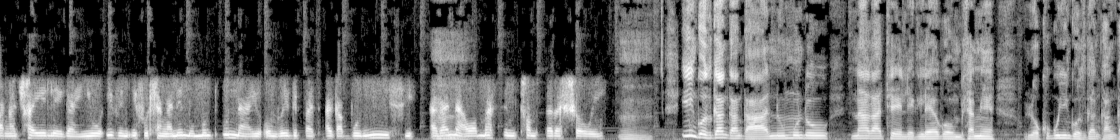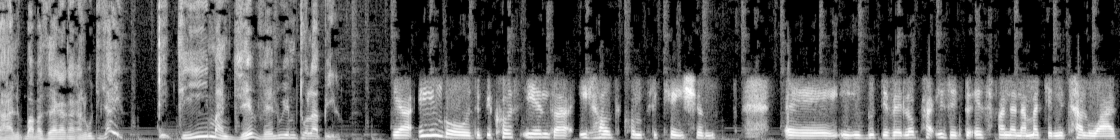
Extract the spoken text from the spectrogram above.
angathwayeleka yiwo even if uhlangane nomuntu unayo already but akabonisi akanawo ama-symptoms that are showing Mm. ingozi kangangani umuntu nakathelekileko mhlawumbe lokho kuyingozi kangangani kubabazeka kangangani ukuthi yayi gijima nje vele uye emtholapilo yeah iyingozi because iyenza i-health complications eh ikudevelopa izinto ezifana nama-genital warts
